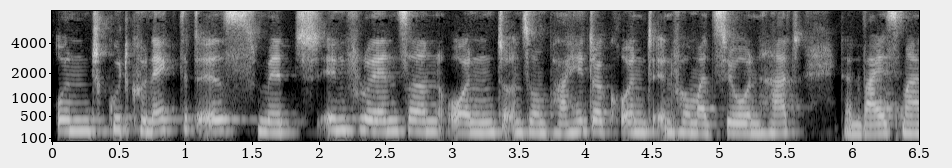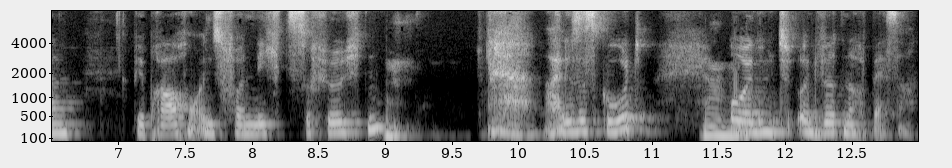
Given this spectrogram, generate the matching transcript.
und gut connected ist mit Influencern und, und so ein paar Hintergrundinformationen hat, dann weiß man, wir brauchen uns von nichts zu fürchten. Alles ist gut mhm. und, und wird noch besser.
